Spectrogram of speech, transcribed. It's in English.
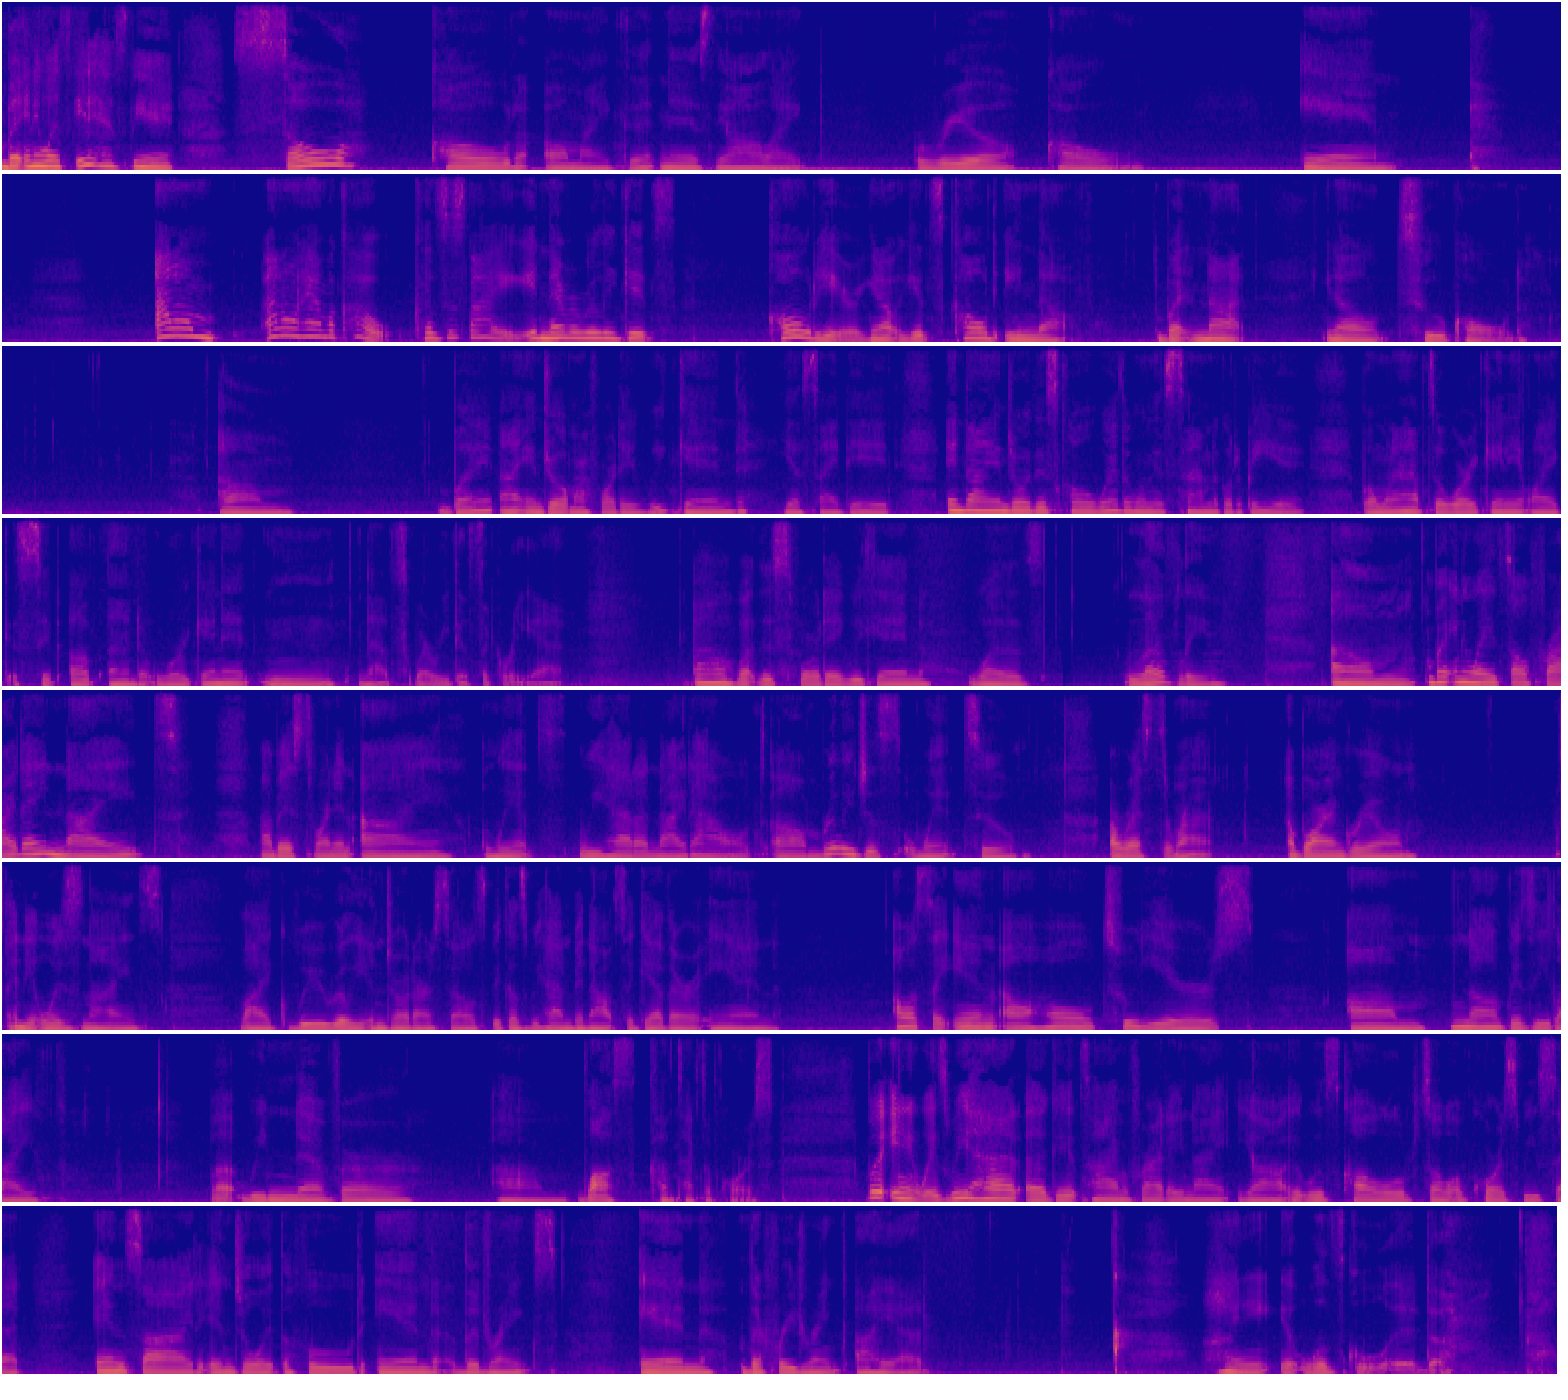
But anyways, it has been so cold. Oh my goodness, y'all. Like, real cold. And I don't I don't have a coat because it's like it never really gets cold here. You know, it gets cold enough, but not you know, too cold. Um, but I enjoyed my four day weekend. Yes, I did. And I enjoy this cold weather when it's time to go to bed. But when I have to work in it, like sit up and work in it, mm, that's where we disagree at. Oh, but this four day weekend was lovely. Um, but anyway, so Friday night, my best friend and I went we had a night out um, really just went to a restaurant a bar and grill and it was nice. Like we really enjoyed ourselves because we hadn't been out together and i would say in a whole two years. Um you know busy life. But we never um, lost contact of course but anyways, we had a good time Friday night, y'all. It was cold, so of course we sat inside, enjoyed the food and the drinks and the free drink I had. Honey, it was good.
